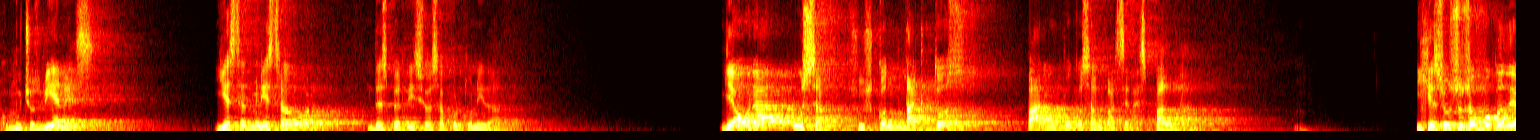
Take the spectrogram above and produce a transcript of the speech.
con muchos bienes. Y este administrador desperdició esa oportunidad. Y ahora usa sus contactos para un poco salvarse la espalda. Y Jesús usa un poco de,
